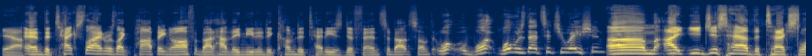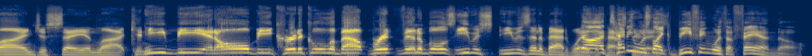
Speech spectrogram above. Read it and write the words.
Yeah. and the text line was like popping off about how they needed to come to Teddy's defense about something. What what what was that situation? Um, I you just had the text line just saying like, can he be at all be critical about Brent Venables? He was he was in a bad way. no, the past Teddy was days. like beefing with a fan though,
